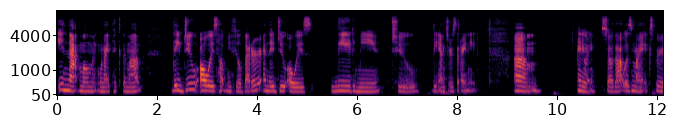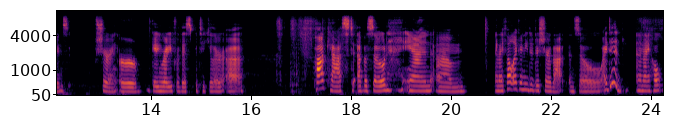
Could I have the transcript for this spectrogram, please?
in that moment when I pick them up, they do always help me feel better and they do always lead me to the answers that I need. Um, anyway, so that was my experience sharing or getting ready for this particular uh, podcast episode and um and I felt like I needed to share that and so I did and I hope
